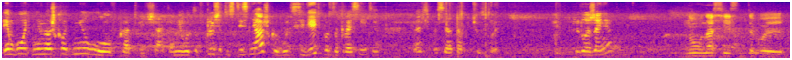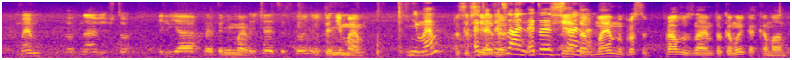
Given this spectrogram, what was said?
им будет немножко вот неловко отвечать. Они вот включат в стесняшку и будут сидеть, просто краснеть и, знаешь, типа, себя так чувствовать. Предложение? Ну, у нас есть такой мем в Нави, что Илья Это не мем. встречается с Тони. Это не мем. Не мем? Просто все Это это, официально, это все это официально. в мем, но просто правду знаем только мы, как команда.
